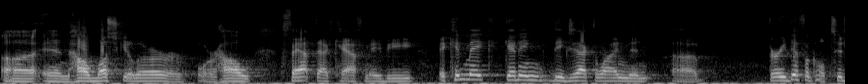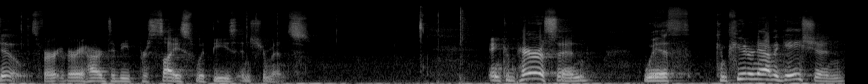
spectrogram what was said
uh, and how muscular or, or, how fat that calf may be, it can make getting the exact alignment uh, very difficult to do. It's very, very hard to be precise with these instruments. In comparison with computer navigation,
